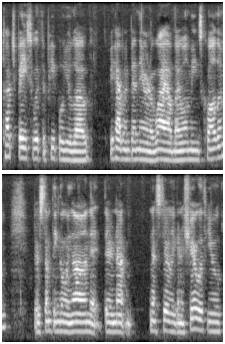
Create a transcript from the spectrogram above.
touch base with the people you love. If you haven't been there in a while, by all means call them. There's something going on that they're not necessarily going to share with you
